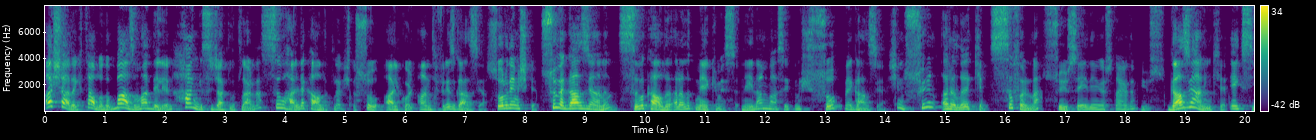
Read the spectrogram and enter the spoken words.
aşağıdaki tabloda bazı maddelerin hangi sıcaklıklarda sıvı halde kaldıkları işte su, alkol, antifriz, gaz yağı. Soru demiş ki su ve gaz yağının sıvı kaldığı aralık M kümesi. Neyden bahsetmiş? Su ve gaz yağı. Şimdi suyun aralığı kim? Sıfırla suyu S diye gösterdim. 100. Gaz yağınınki eksi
